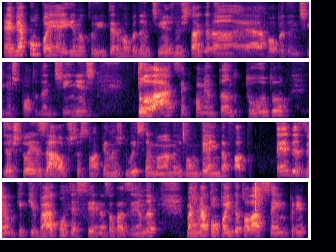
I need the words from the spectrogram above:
É, me acompanha aí no Twitter, arroba Dantinhas, no Instagram é arroba dantinhas.dantinhas. Estou lá, sempre comentando tudo. Já estou exausto, são apenas duas semanas. Vamos ver ainda falta até dezembro o que, que vai acontecer nessa fazenda. Mas me acompanhe que eu estou lá sempre,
